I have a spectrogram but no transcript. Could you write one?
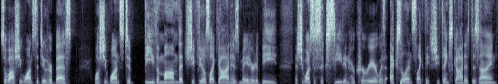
So while she wants to do her best, while she wants to be the mom that she feels like God has made her to be, that she wants to succeed in her career with excellence like she thinks God has designed,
